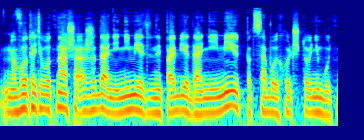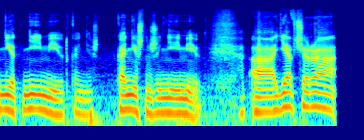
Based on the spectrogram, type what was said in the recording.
Вот эти вот наши ожидания немедленной победы, они имеют под собой хоть что-нибудь? Нет, не имеют, конечно. Конечно же, не имеют. А я вчера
